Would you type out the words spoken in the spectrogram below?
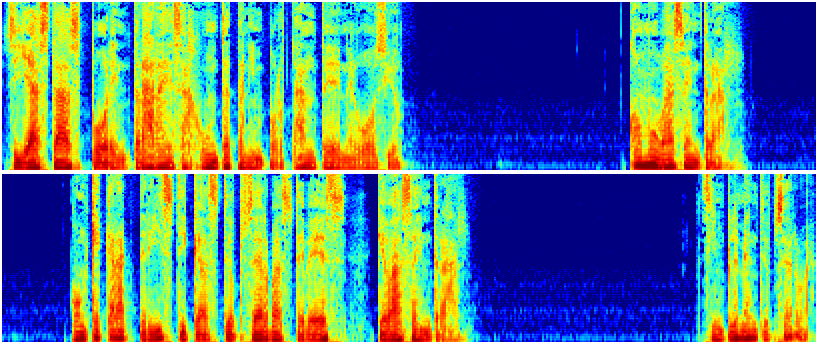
si ya estás por entrar a esa junta tan importante de negocio, ¿cómo vas a entrar? ¿Con qué características te observas, te ves que vas a entrar? Simplemente observa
